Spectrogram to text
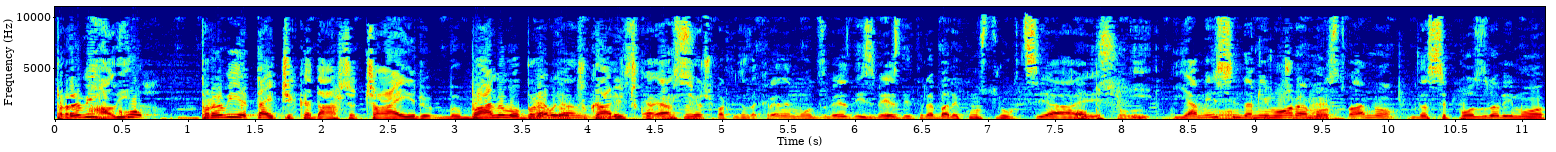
Prvi ali, ko... prvi je taj Čikadaša, Čajir, Banovo Brdo, ja, Čukaričko. Ja, ja sam još partizan da krenemo od Zvezdi i Zvezdi treba rekonstrukcija i, i ja mislim da mi moramo stvarno da se pozdravimo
